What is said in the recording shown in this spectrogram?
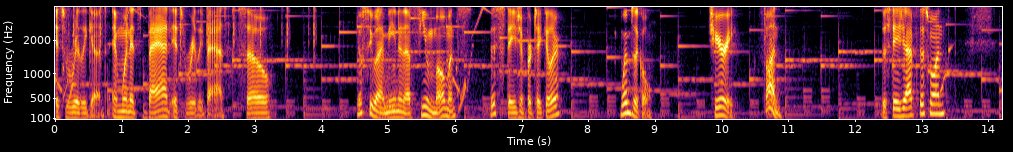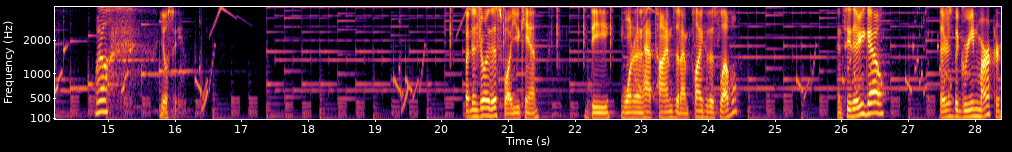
it's really good. And when it's bad, it's really bad. So you'll see what I mean in a few moments. This stage in particular, whimsical, cheery, fun. The stage after this one, well, you'll see. But enjoy this while you can. The one and a half times that I'm playing through this level. And see, there you go. There's the green marker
